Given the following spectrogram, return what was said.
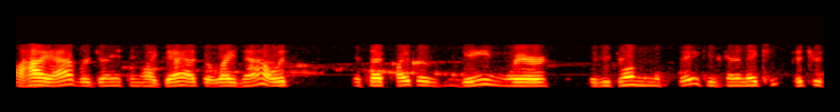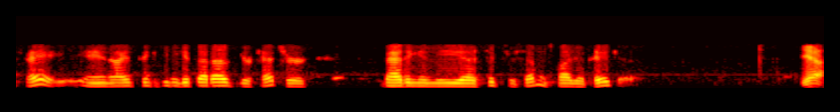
a high average or anything like that, but right now it's it's that type of game where if you throw him a mistake, he's going to make pitchers pay. And I think if you can get that out of your catcher, batting in the uh, six or seven spot, you'll take it. Yeah,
